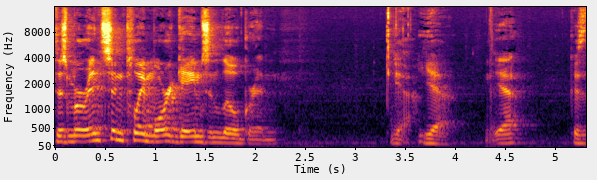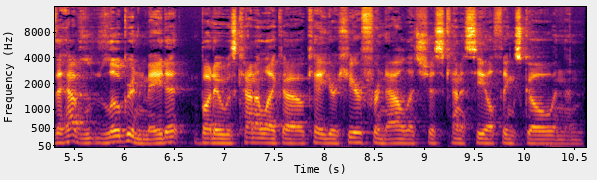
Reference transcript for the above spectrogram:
Does Marincin play more games than Liljegren? Yeah. yeah. Yeah. Because they have Liljegren made it, but it was kind of like, a, okay, you're here for now. Let's just kind of see how things go, and then,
